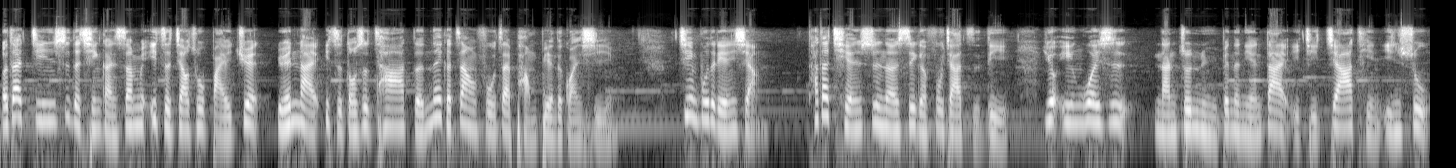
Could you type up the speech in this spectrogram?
而在今世的情感上面一直交出白卷，原来一直都是她的那个丈夫在旁边的关系。进一步的联想，她在前世呢是一个富家子弟，又因为是男尊女卑的年代以及家庭因素，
